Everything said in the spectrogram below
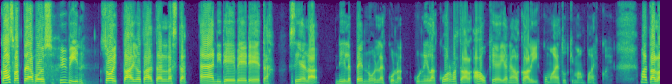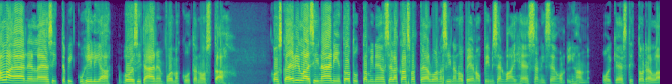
kasvattaja voisi hyvin soittaa jotain tällaista ääni-DVDtä siellä niille pennuille, kun, kun niillä korvat aukeaa ja ne alkaa liikkumaan ja tutkimaan paikkoja. Matalalla äänellä ja sitten pikkuhiljaa voi sitä äänen voimakkuutta nostaa. Koska erilaisiin ääniin totuttaminen jo siellä kasvattajan luona siinä nopean oppimisen vaiheessa, niin se on ihan oikeasti todella,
